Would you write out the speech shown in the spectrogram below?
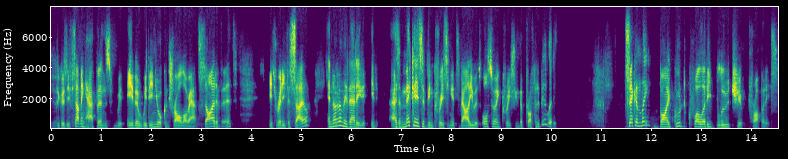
yeah. because if something happens with, either within your control or outside of it, it's ready for sale. And not only that, it, it as a mechanism of increasing its value, it's also increasing the profitability. Secondly, buy good quality blue chip properties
